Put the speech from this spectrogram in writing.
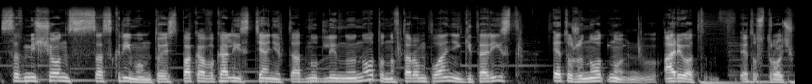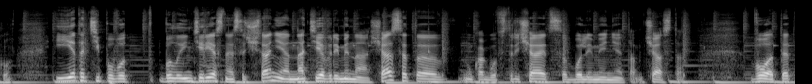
совмещен со скримом. То есть пока вокалист тянет одну длинную ноту, на втором плане гитарист эту же ноту, ну, орет эту строчку. И это, типа, вот было интересное сочетание на те времена. Сейчас это, ну, как бы встречается более-менее там часто. Вот, это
